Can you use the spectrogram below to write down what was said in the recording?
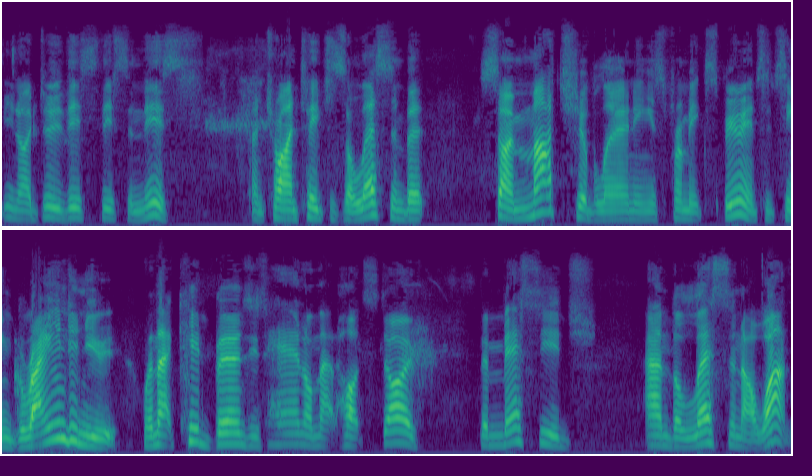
you know, do this, this, and this, and try and teach us a lesson. But so much of learning is from experience. It's ingrained in you. When that kid burns his hand on that hot stove, the message and the lesson are one.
